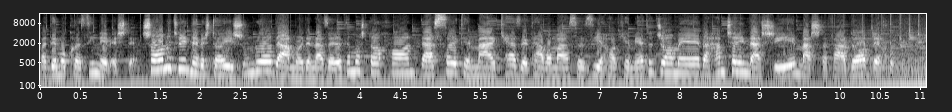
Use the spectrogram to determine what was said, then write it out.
و دموکراسی نوشته. شما می‌تونید نوشته هایشون رو در مورد نظریات مشتاقخان در سایت مرکز توامنسازی حاکمیت جامعه و همچنین نشریه مشق فردا بخونید.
